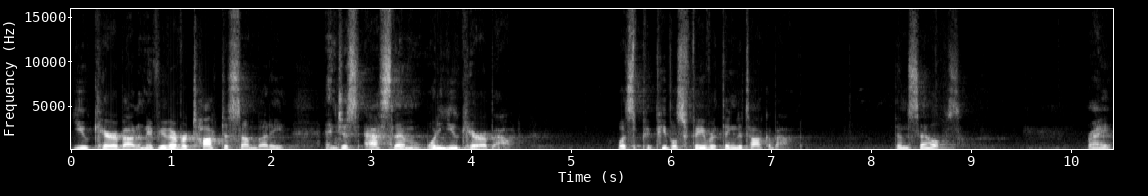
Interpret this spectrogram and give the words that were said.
you care about. And if you've ever talked to somebody and just asked them, What do you care about? What's p- people's favorite thing to talk about? Themselves, right?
